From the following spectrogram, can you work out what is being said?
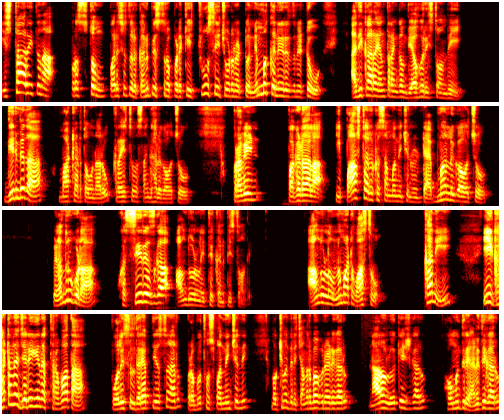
ఇష్టారీతన ప్రస్తుతం పరిస్థితులు కనిపిస్తున్నప్పటికీ చూసి చూడనట్టు నిమ్మక నీరెత్తినట్టు అధికార యంత్రాంగం వ్యవహరిస్తోంది. దీని మీద మాట్లాడుతూ ఉన్నారు క్రైస్తవ సంఘాలు కావచ్చు ప్రవీణ్ పగడాల ఈ పాస్టర్కు సంబంధించినటువంటి అభిమానులు కావచ్చు. వీళ్ళందరూ కూడా ఒక సీరియస్గా ఆందోళన అయితే కనిపిస్తోంది. ఆందోళన ఉన్నమాట వాస్తవం. కానీ ఈ ఘటన జరిగిన తర్వాత పోలీసులు దర్యాప్తు చేస్తున్నారు ప్రభుత్వం స్పందించింది. ముఖ్యమంత్రి చంద్రబాబు నాయుడు గారు నారా లోకేష్ గారు హోంమంత్రి అనిత గారు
